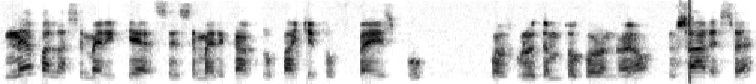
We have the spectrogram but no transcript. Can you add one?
Την έβαλα σε, μερικές, σε, σε μερικά γκρουπάκια του Facebook που ασχολούνται με τον κορονοϊό, τους άρεσε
